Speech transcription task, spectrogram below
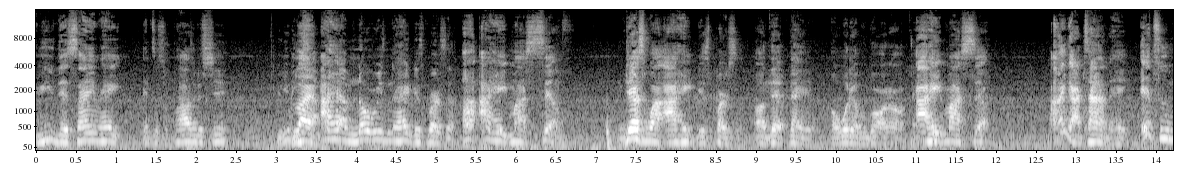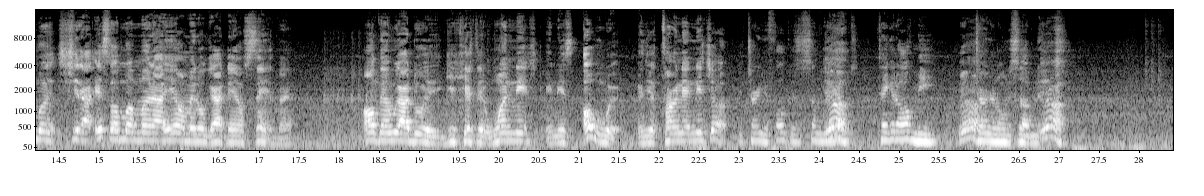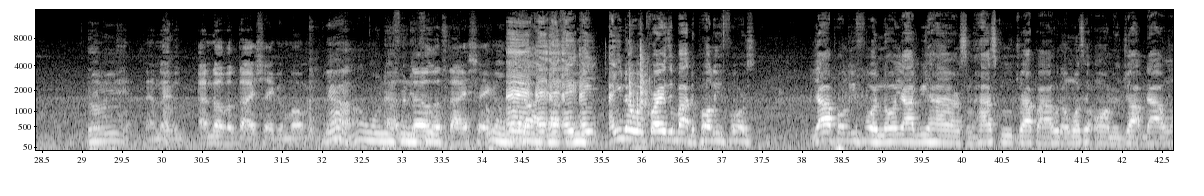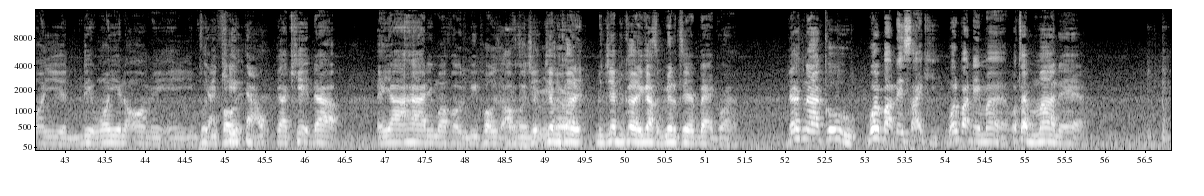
if you the same hate into some positive shit, you be like, I have no reason to hate this person. I, I hate myself. That's why I hate this person or that thing or whatever going on. I hate myself. I ain't got time to hate. It's too much shit out. It's so much money out here. Don't make no goddamn sense, man. Only thing we gotta do is get catch that one niche and it's over with, and just turn that niche up. You turn your focus to somewhere Yeah. else. Take it off me. Yeah. Turn it on to something else. Yeah. You know what I mean? Another another dice shaker moment. Yeah, I Yeah. don't want nothing from them Another folks. dice I shaker. want- And, and, and, and, and you know what's crazy about the police force? Y'all police force know y'all be hiring some high school dropout who done went to the army, dropped out one year, did one year in the army, and you put Got these folks kicked out. got kicked out, and y'all hired these motherfuckers to be police officers just, just because just because they got some military background. That's not cool. What about their psyche? What about their mind? What type of mind they have?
